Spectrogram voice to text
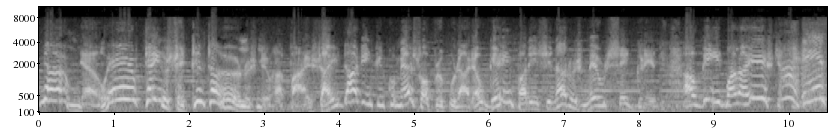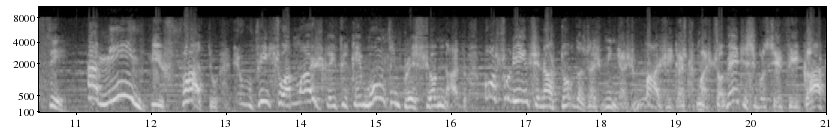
Não, não, eu tenho 70 anos, meu rapaz. A idade em que começo a procurar alguém para ensinar os meus segredos. Alguém igual a este. Esse? A mim? De fato, eu vi sua mágica e fiquei muito impressionado. Posso lhe ensinar todas as minhas mágicas, mas somente se você ficar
